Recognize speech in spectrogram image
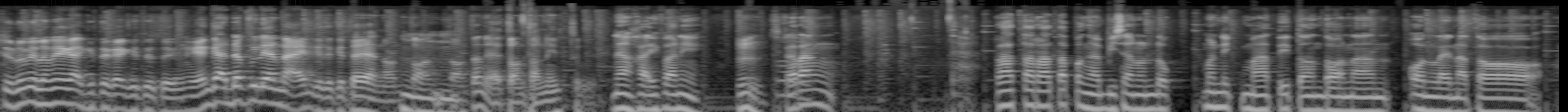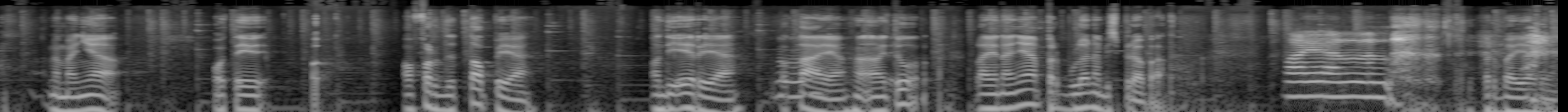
Dulu filmnya kayak gitu kayak gitu tuh. Ya nggak ada pilihan lain gitu kita ya nonton, tonton ya tonton itu. Nah, Kak Iva nih, Hmm. sekarang rata-rata penghabisan untuk menikmati tontonan online atau namanya OT over the top ya, on the air ya, OTA ya, Ha, itu layanannya per bulan habis berapa? Layanan. Berbayarnya?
